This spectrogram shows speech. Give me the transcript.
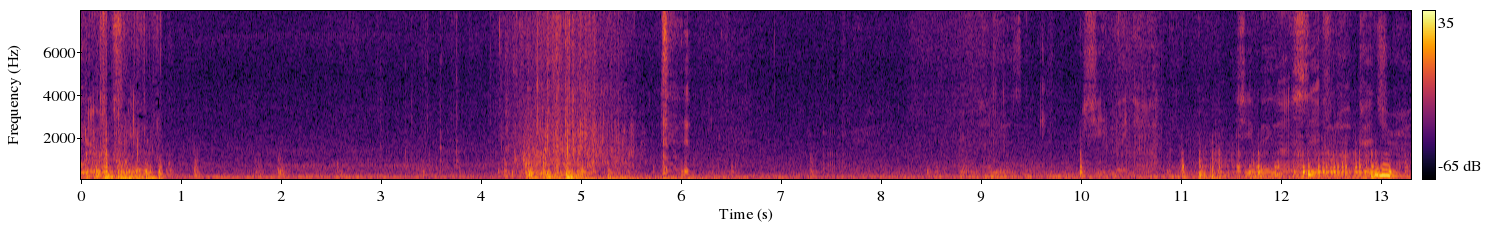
You don't see it. She may not. She may not sit for no picture.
